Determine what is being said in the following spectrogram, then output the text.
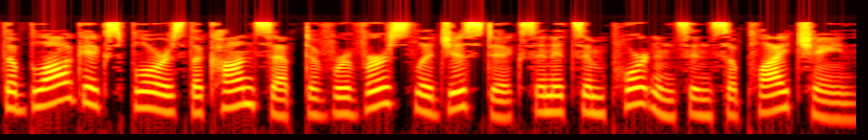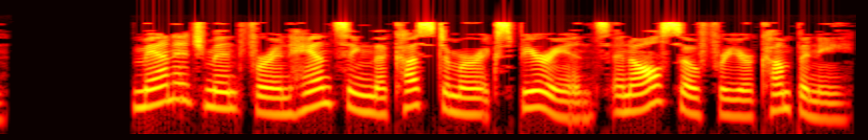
The blog explores the concept of reverse logistics and its importance in supply chain management for enhancing the customer experience and also for your company.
